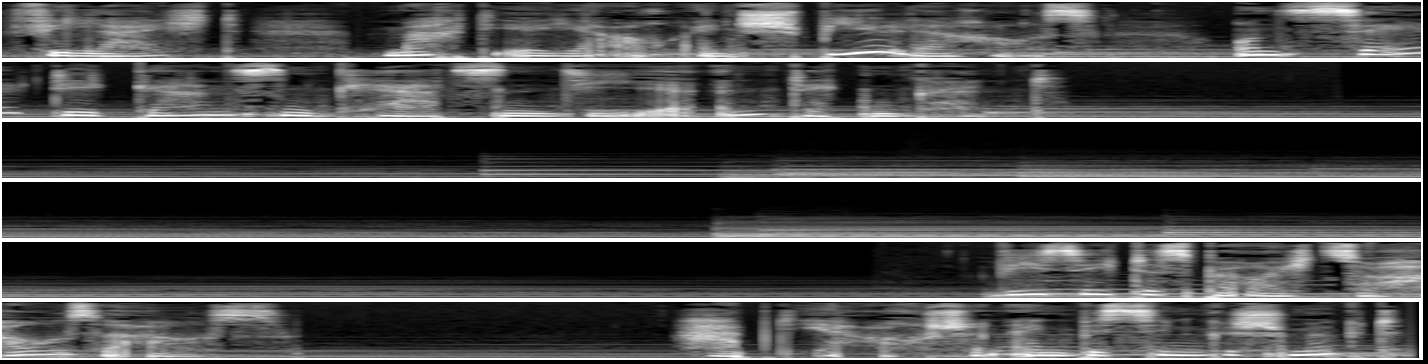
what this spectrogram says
Vielleicht macht ihr ja auch ein Spiel daraus und zählt die ganzen Kerzen, die ihr entdecken könnt. Wie sieht es bei euch zu Hause aus? Habt ihr auch schon ein bisschen geschmückt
